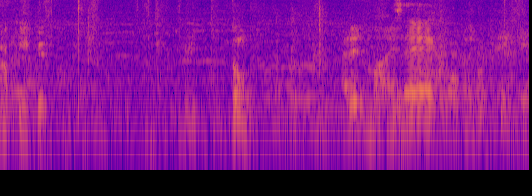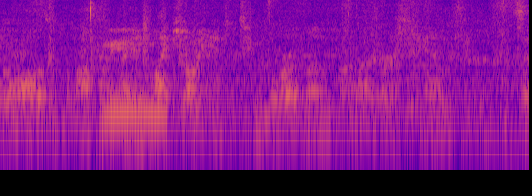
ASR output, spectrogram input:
I'll keep it. Boom. I didn't mind Zag. opening with eight cable walls and bluff. I didn't mm. like drawing into two more of them on my first hand. So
